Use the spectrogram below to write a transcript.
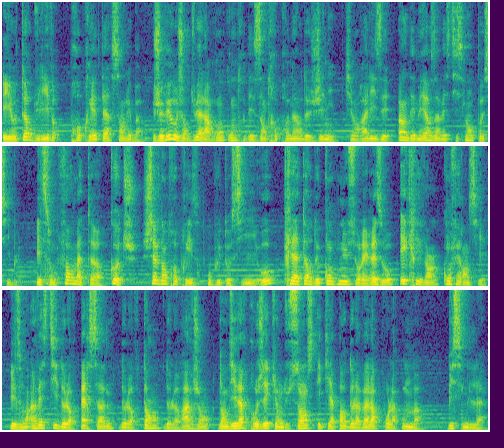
et auteur du livre Propriétaire sans les bas. Je vais aujourd'hui à la rencontre des entrepreneurs de génie qui ont réalisé un des meilleurs investissements possibles. Ils sont formateurs, coachs, chefs d'entreprise, ou plutôt CEO, créateurs de contenu sur les réseaux, écrivains, conférenciers. Ils ont investi de leur personne, de leur temps, de leur argent dans divers projets qui ont du sens et qui apportent de la valeur pour la Oumma. Bismillah.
